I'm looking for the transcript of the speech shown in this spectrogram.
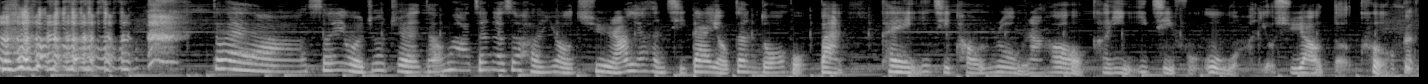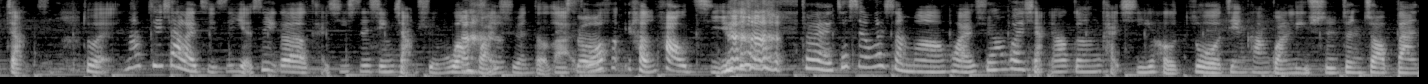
对啊，所以我就觉得哇，真的是很有趣，然后也很期待有更多伙伴可以一起投入，然后可以一起服务我们有需要的客户这样子。对，那接下来其实也是一个凯西私心想询问怀轩的啦 我很很好奇，对，就是为什么怀轩会想要跟凯西合作健康管理师证照班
